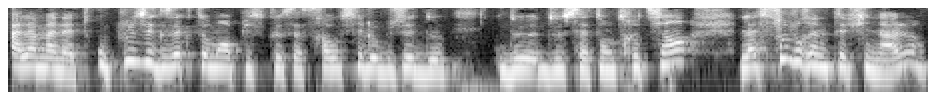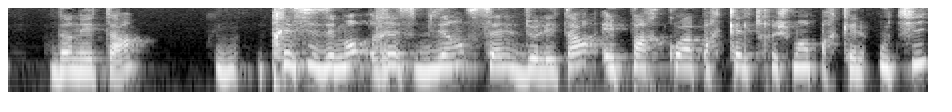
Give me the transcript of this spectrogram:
à la manette, ou plus exactement, puisque ça sera aussi l'objet de, de, de cet entretien, la souveraineté finale d'un État précisément reste bien celle de l'État et par quoi, par quel truchement, par quel outil?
